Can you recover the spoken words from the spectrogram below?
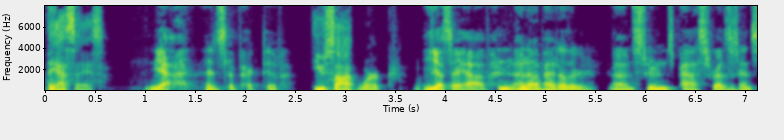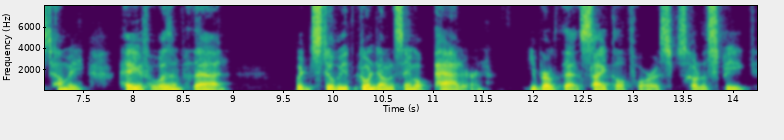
the essays? Yeah, it's effective. You saw it work? Yes, I have. And, and I've had other um, students, past residents, tell me, hey, if it wasn't for that, we'd still be going down the same old pattern. You broke that cycle for us, so to speak.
